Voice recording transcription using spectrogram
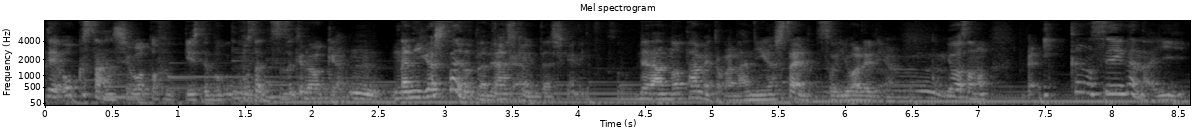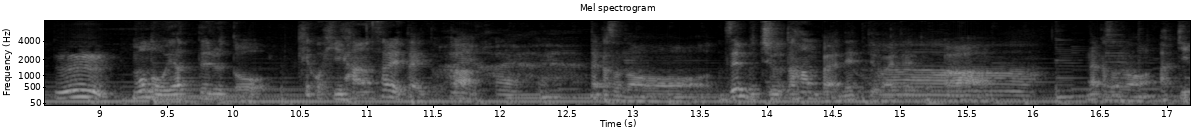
で奥さん仕事復帰して僕子育て続けるわけや。ん、うん。何がしたいのって確かに確かに。で何のためとか何がしたいのってそう言われるやん、うん。要はその一貫性がないうん。ものをやってると結構批判されたりとか、はいはいはいなんかその全部中途半端やねって言われたりとかあなんかその秋っ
